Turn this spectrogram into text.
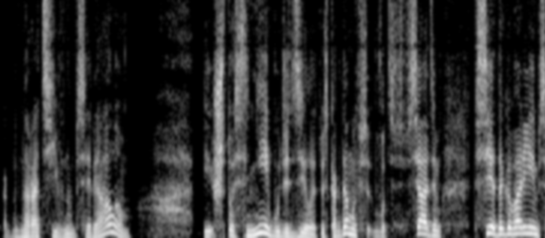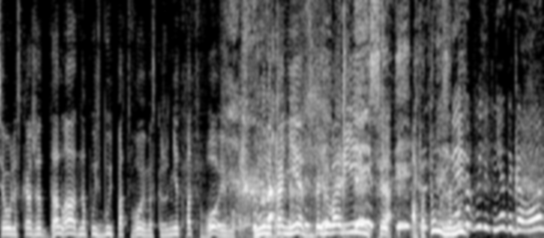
как бы нарративным сериалом, и что с ней будет делать. То есть, когда мы вот сядем, все договоримся, Оля скажет, да ладно, пусть будет по-твоему, я скажу, нет, по-твоему. Мы, наконец, договоримся. А потом мы заметим, Это будет не договор.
